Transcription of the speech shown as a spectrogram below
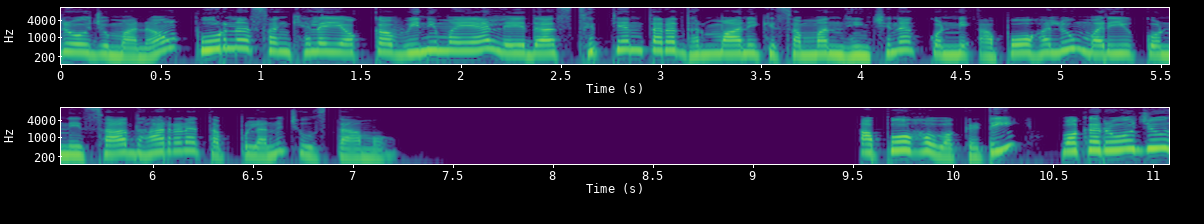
రోజు మనం పూర్ణ సంఖ్యల యొక్క వినిమయ లేదా స్థిత్యంతర ధర్మానికి సంబంధించిన కొన్ని అపోహలు మరియు కొన్ని సాధారణ తప్పులను చూస్తాము. అపోహ ఒకటి ఒకరోజు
